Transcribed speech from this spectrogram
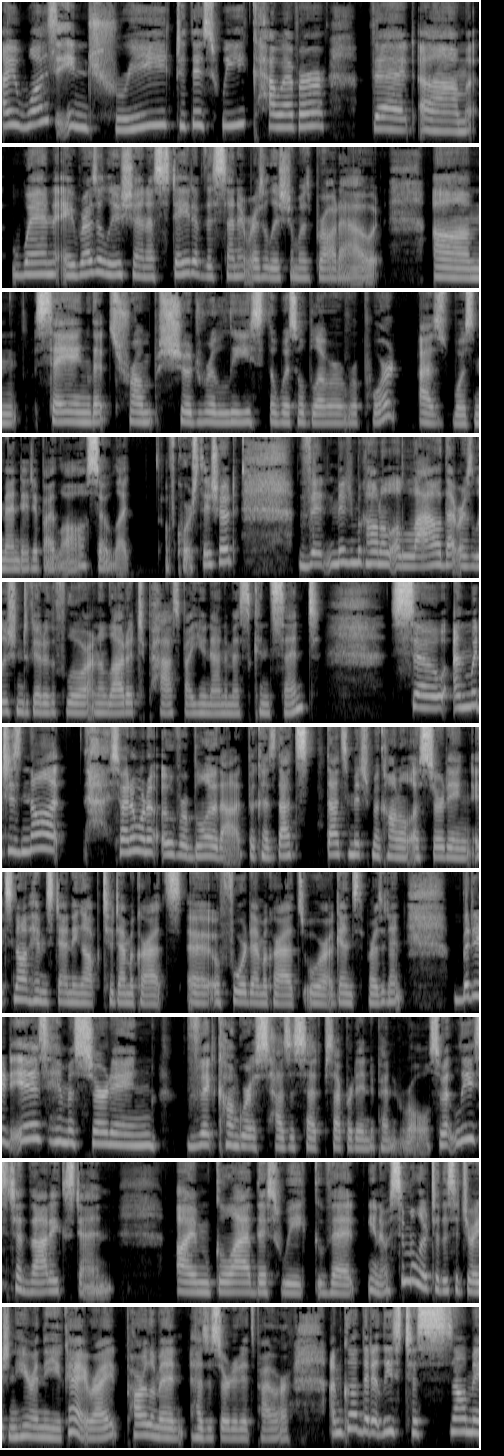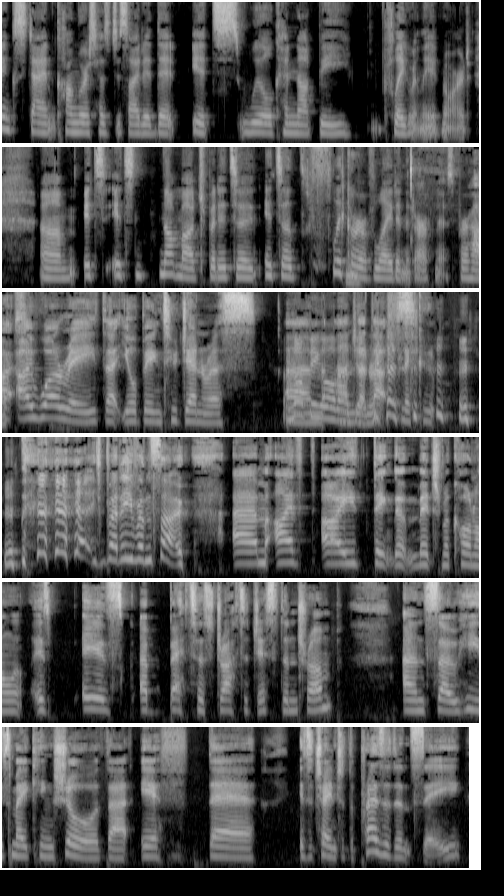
I was intrigued this week, however, that um, when a resolution, a state of the Senate resolution, was brought out, um, saying that Trump should release the whistleblower report as was mandated by law. So, like, of course they should. That Mitch McConnell allowed that resolution to go to the floor and allowed it to pass by unanimous consent. So, and which is not, so I don't want to overblow that because that's, that's Mitch McConnell asserting it's not him standing up to Democrats uh, or for Democrats or against the president, but it is him asserting that Congress has a set, separate independent role. So at least to that extent, I'm glad this week that, you know, similar to the situation here in the UK, right? Parliament has asserted its power. I'm glad that at least to some extent, Congress has decided that its will cannot be flagrantly ignored. Um, it's, it's not much, but it's a, it's a flicker of light in the darkness, perhaps. I, I worry that you're being too generous. I'm not being all that that generous. flicker- but even so, um, I I think that Mitch McConnell is is a better strategist than Trump, and so he's making sure that if there is a change of the presidency,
